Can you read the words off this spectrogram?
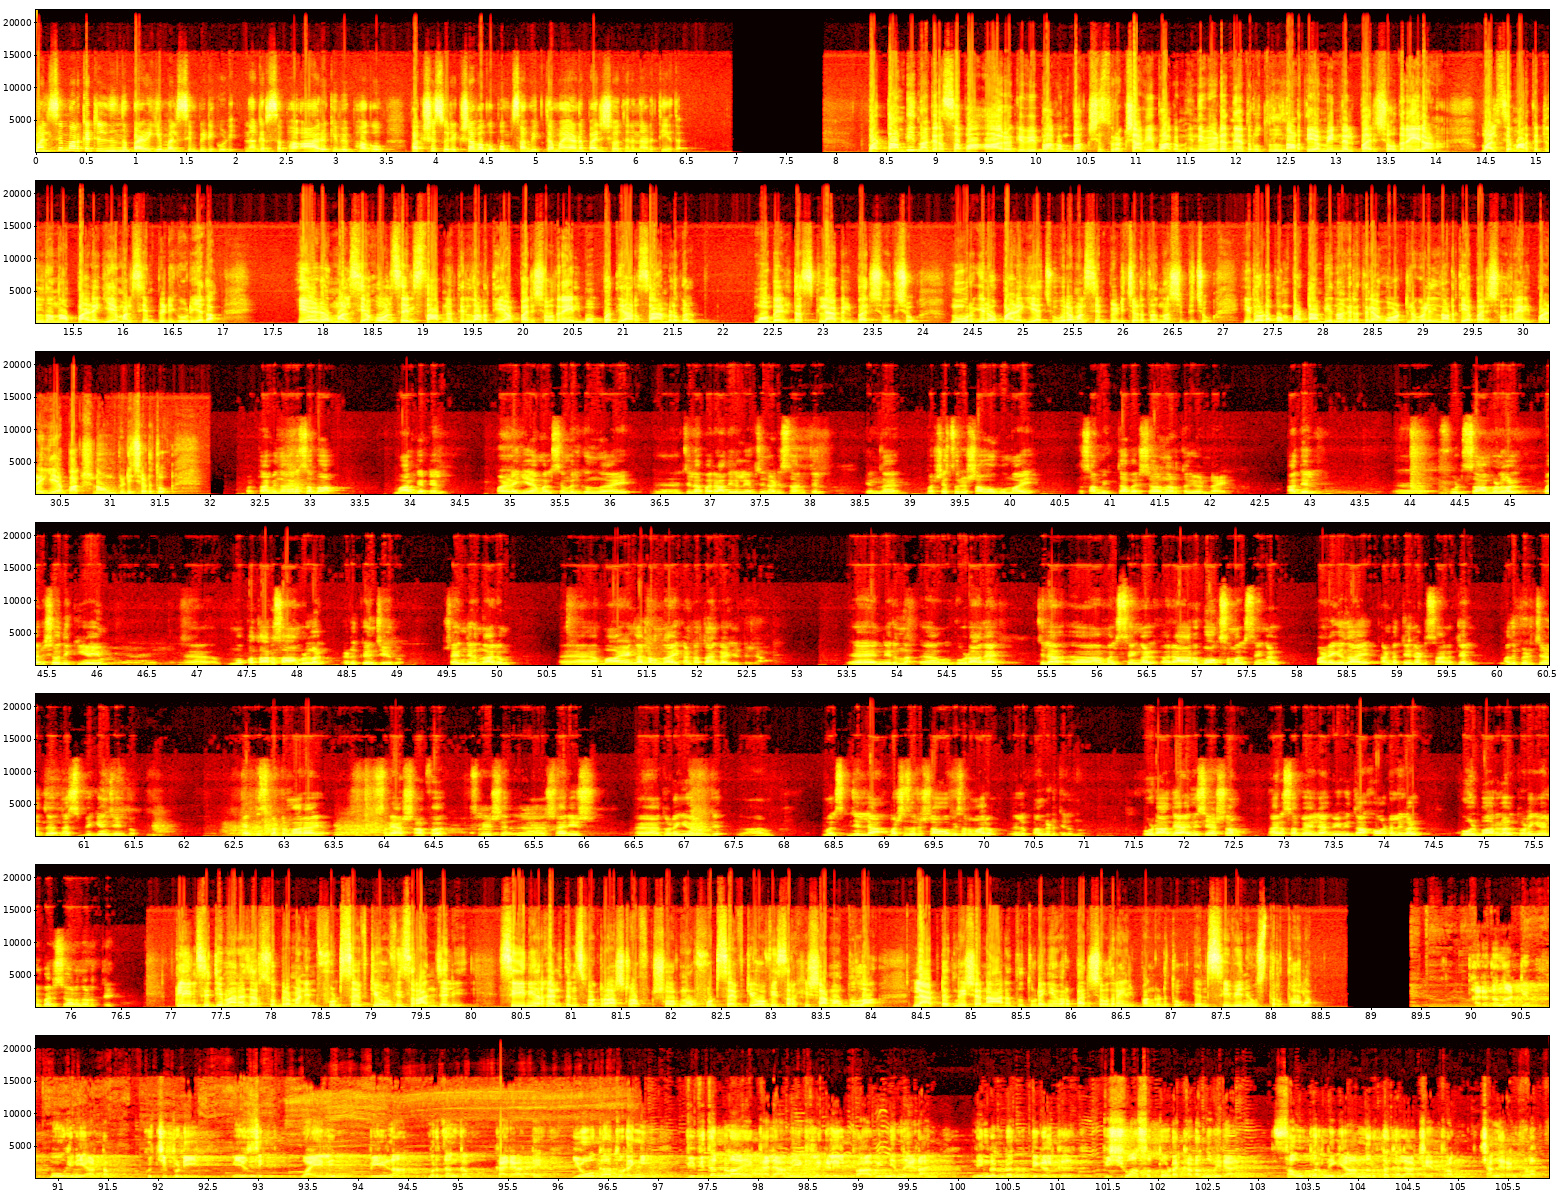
മത്സ്യമാർക്കറ്റിൽ നിന്ന് പഴകിയ മത്സ്യം പിടികൂടി. നഗരസഭ ആരോഗ്യ വിഭാഗവും ഭക്ഷ്യസുരക്ഷാ വകുപ്പും സംയുക്തമായാണ് പരിശോധന നടത്തിയത്. പട്ടാമ്പി നഗരസഭ ആരോഗ്യ വിഭാഗം ഭക്ഷ്യസുരക്ഷാ വിഭാഗം എന്നിവയുടെ നേതൃത്വത്തിൽ നടത്തിയ മിന്നൽ പരിശോധനയിലാണ് മത്സ്യമാർക്കറ്റിൽ നിന്ന് പഴകിയ മത്സ്യം പിടികൂടിയത്. ഏഴ് മത്സ്യ ഹോൾസെയിൽ സ്ഥാപനത്തിൽ നടത്തിയ പരിശോധനയിൽ മുപ്പത്തിയാറ് സാമ്പിളുകൾ മൊബൈൽ ടെസ്റ്റ് ലാബിൽ പരിശോധിച്ചു. നൂറ് കിലോ പഴകിയ ചൂരമത്സ്യം പിടിച്ചെടുത്ത് നശിപ്പിച്ചു. ഇതോടൊപ്പം പട്ടാമ്പി നഗരത്തിലെ ഹോട്ടലുകളിൽ നടത്തിയ പരിശോധനയിൽ പഴകിയ ഭക്ഷണവും പിടിച്ചെടുത്തു. പട്ടാമ്പി നഗരസഭ മാർക്കറ്റിൽ പഴകിയ മത്സ്യം വിൽക്കുന്നതായി ചില പരാതികൾ ലഭിച്ചതിന്റെ അടിസ്ഥാനത്തിൽ ഇന്ന് ഭക്ഷ്യസുരക്ഷാ വകുപ്പുമായി സംയുക്ത പരിശോധന നടത്തുകയുണ്ടായി. അതിൽ ഫുഡ് സാമ്പിളുകൾ പരിശോധിക്കുകയും മുപ്പത്താറ് സാമ്പിളുകൾ എടുക്കുകയും ചെയ്തു. പക്ഷെ എന്നിരുന്നാലും മായം കലർന്നതായി കണ്ടെത്താൻ കഴിഞ്ഞിട്ടില്ല. എന്നിരുന്ന കൂടാതെ ചില മത്സ്യങ്ങൾ ഒരു ആറ് ബോക്സ് മത്സ്യങ്ങൾ പഴകിയതായി കണ്ടെത്തിയതിന്റെ അടിസ്ഥാനത്തിൽ അത് പിടിച്ചെടുത്ത് നശിപ്പിക്കുകയും ചെയ്തു. ഹെൽത്ത് ഇൻസ്പെക്ടർമാരായ ശ്രീ അഷ്റഫ് ശ്രീ ഷരീഷ് തുടങ്ങിയവരും ജില്ലാ ഭക്ഷ്യസുരക്ഷാ ഓഫീസർമാരും ഇതിൽ പങ്കെടുത്തിരുന്നു. കൂടാതെ അതിനുശേഷം നഗരസഭയിലെ വിവിധ ഹോട്ടലുകൾ കോൾബാറുകൾ തുടങ്ങിയവരും പരിശോധന നടത്തി. Clean city manager Subramanian food safety officer Anjali senior health inspector Ashraf Shoranur food safety officer Hisham Abdullah lab technician Anand തുടങ്ങിയവർ പരിശോധനയിൽ പങ്കെടുത്തു. N C V news Thrithala. Bharatanatyam Mohiniyattam Kuchipudi music violin veena mridangam karate yoga തുടങ്ങി വിവിധങ്ങളായ കലാമേഖലകളിൽ പ്രാവീണ്യം നേടാൻ നിങ്ങളുടെ കുട്ടികൾക്ക് വിശ്വാസത്തോടെ കടന്നുവരാൻ സൗപർണിക നൃത്തകലാക്ഷേത്രം ചങ്ങരംകുളം.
